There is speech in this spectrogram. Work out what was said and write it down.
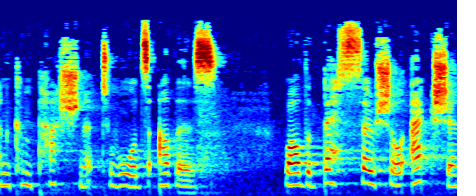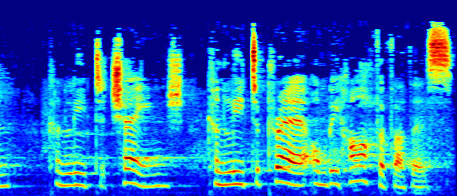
and compassionate towards others, while the best social action can lead to change, can lead to prayer on behalf of others.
